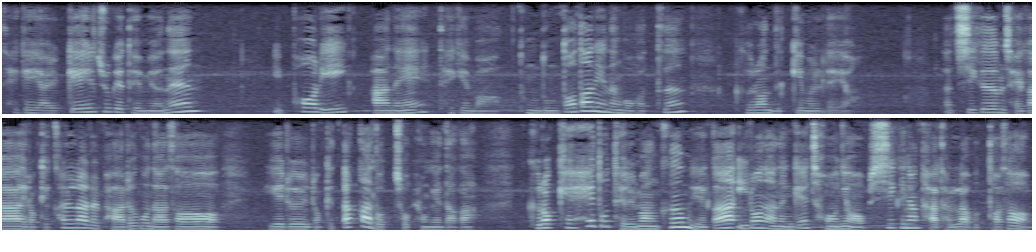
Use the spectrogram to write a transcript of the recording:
되게 얇게 해주게 되면은 이 펄이 안에 되게 막 둥둥 떠다니는 것 같은 그런 느낌을 내요. 지금 제가 이렇게 칼라를 바르고 나서 얘를 이렇게 닦아 넣죠, 병에다가. 그렇게 해도 될 만큼 얘가 일어나는 게 전혀 없이 그냥 다 달라붙어서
